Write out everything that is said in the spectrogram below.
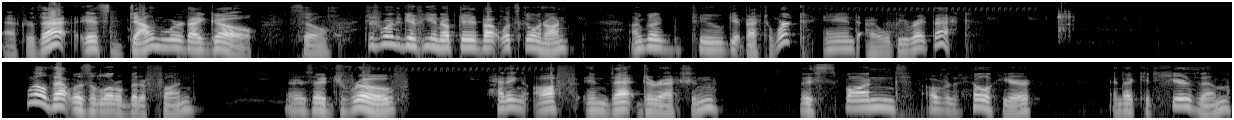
after that it's downward I go so just wanted to give you an update about what's going on I'm going to get back to work and I will be right back well, that was a little bit of fun. There's a drove heading off in that direction. They spawned over the hill here, and I could hear them.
